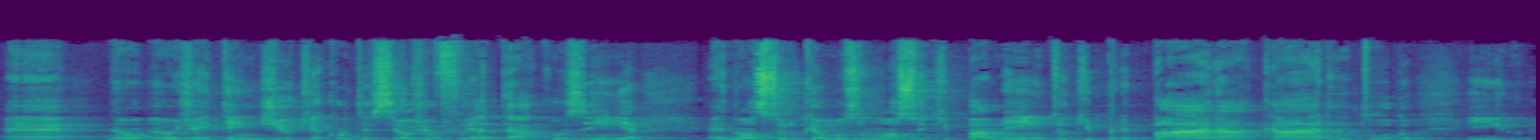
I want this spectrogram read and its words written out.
É, não, eu já entendi o que aconteceu, já fui até a cozinha. É, nós trocamos o nosso equipamento que prepara a carne e tudo, e,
